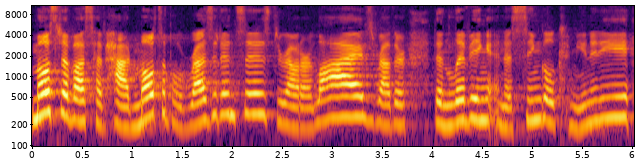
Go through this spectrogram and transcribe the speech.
Most of us have had multiple residences throughout our lives rather than living in a single community,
